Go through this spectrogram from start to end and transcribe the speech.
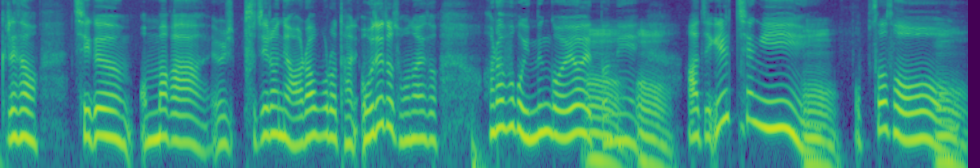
그래서 지금 엄마가 열- 부지런히 알아보러 다니 어제도 전화해서 알아보고 있는 거예요 했더니 어, 아직 1층이 어, 없어서 어,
